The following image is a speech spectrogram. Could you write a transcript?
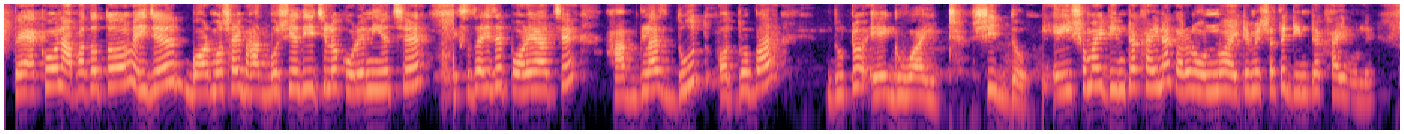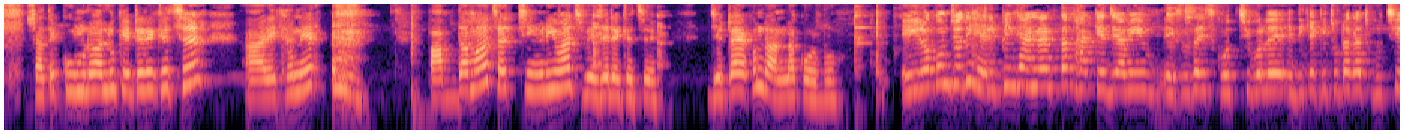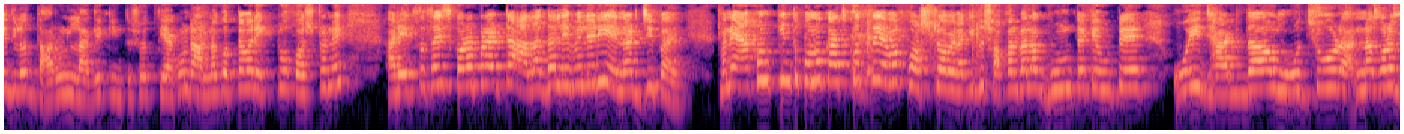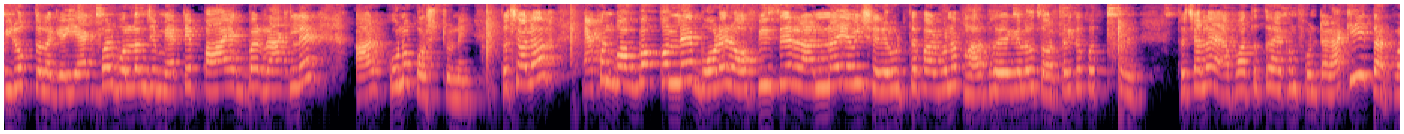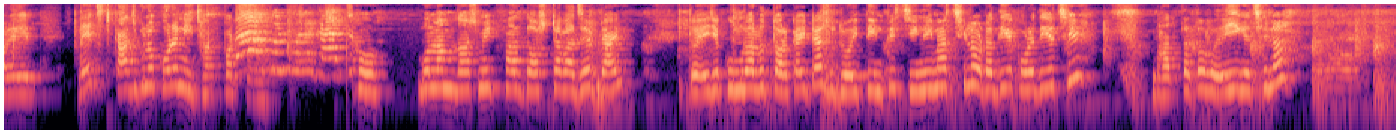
তো এখন আপাতত এই যে বরমশাই ভাত বসিয়ে দিয়েছিল, করে নিয়েছে। এক্সারসাইজের পরে আছে হাফ গ্লাস দুধ অথবা দুটো এগ হোয়াইট সিদ্ধ। এই সময় ডিমটা খাই না, কারণ অন্য আইটেমের সাথে ডিমটা খাই বলে। সাথে কুমড়ো আলু কেটে রেখেছে আর এখানে পাবদা মাছ আর চিংড়ি মাছ ভেজে রেখেছে যেটা এখন রান্না করব। এই রকম যদি হেল্পিং হ্যান্ডারটা থাকে যে আমি এক্সারসাইজ করছি বলে এদিকে কিছুটা কাজ গুছিয়ে দিল, দারুণ লাগে কিন্তু সত্যি। এখন রান্না করতে আমার একটুও কষ্ট নেই। আর এক্সারসাইজ করার পর একটা আলাদা লেভেলেরই এনার্জি পাই। মানে এখন কিন্তু কোনো কাজ করতেই আমার কষ্ট হবে না। কিন্তু সকালবেলা ঘুম থেকে উঠে ওই ঝাড় দাও, মোছো, রান্না করো, বিরক্ত লাগে। এই একবার বললাম যে ম্যাটে পা একবার রাখলে আর কোনো কষ্ট নেই। তো চলো, এখন বক বক করলে বরের অফিসের রান্নাই আমি সেরে উঠতে পারব না। ভাত হয়ে গেলেও তরকারি তো করতে হবে। তো চলো আপাতত এখন ফোনটা রাখি, তারপরে নেক্সট কাজগুলো করে নিই, ঝটপট করে। দেখো, বললাম দশ মিনিট ফার্স্ট দশটা বাজে প্রায়। তো এই যে কুমড়ো আলুর তরকারিটা, দুটো ওই তিন পিস চিংড়ি মাছ ছিল, ওটা দিয়ে করে দিয়েছি। ভাতটা তো হয়েই গেছিল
